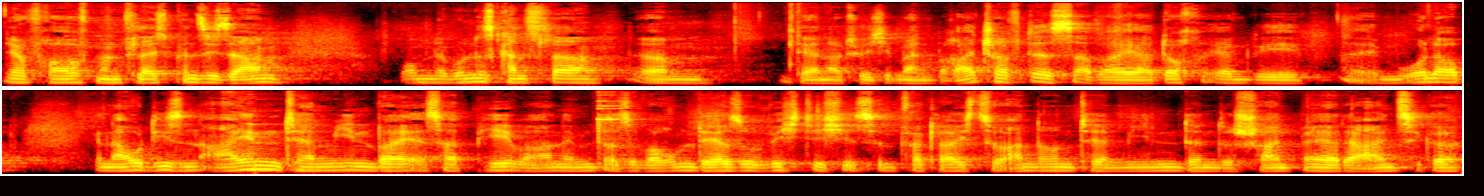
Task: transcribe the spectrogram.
Ja, Frau Hoffmann, vielleicht können Sie sagen, warum der Bundeskanzler, ähm, der natürlich immer in Bereitschaft ist, aber ja doch irgendwie äh, im Urlaub, genau diesen einen Termin bei SAP wahrnimmt. Also warum der so wichtig ist im Vergleich zu anderen Terminen, denn das scheint mir ja der einzige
